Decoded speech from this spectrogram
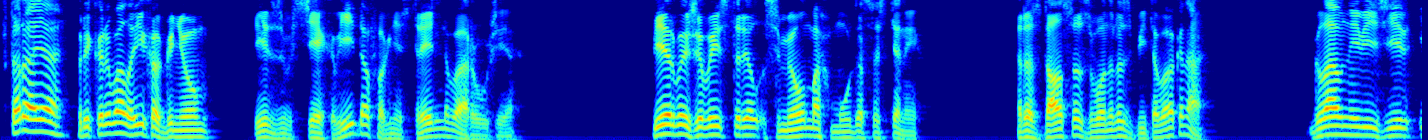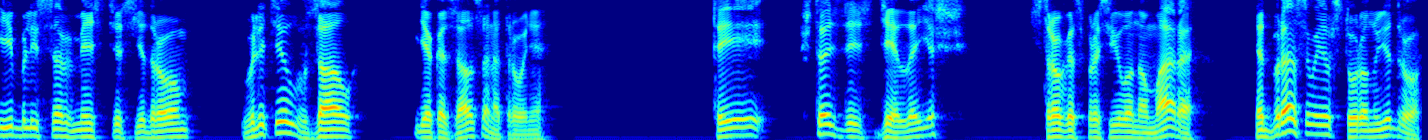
вторая прикрывала их огнем, из всех видов огнестрельного оружия. Первый же выстрел смел Махмуда со стены. Раздался звон разбитого окна. Главный визирь Иблиса вместе с ядром влетел в зал и оказался на троне. — Ты что здесь делаешь? — строго спросил он Омара, отбрасывая в сторону ядро.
